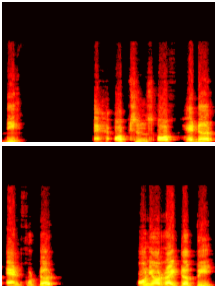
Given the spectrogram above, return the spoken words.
the options of header and footer on your writer page.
